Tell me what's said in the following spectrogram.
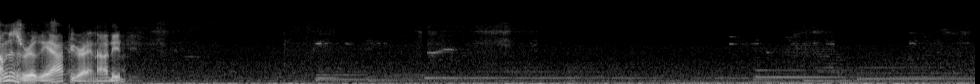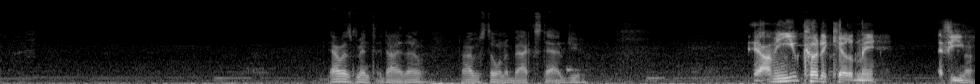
I'm just really happy right now, dude. I was meant to die though. I was the one who backstabbed you. Yeah, I mean, you could have killed me if you No.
